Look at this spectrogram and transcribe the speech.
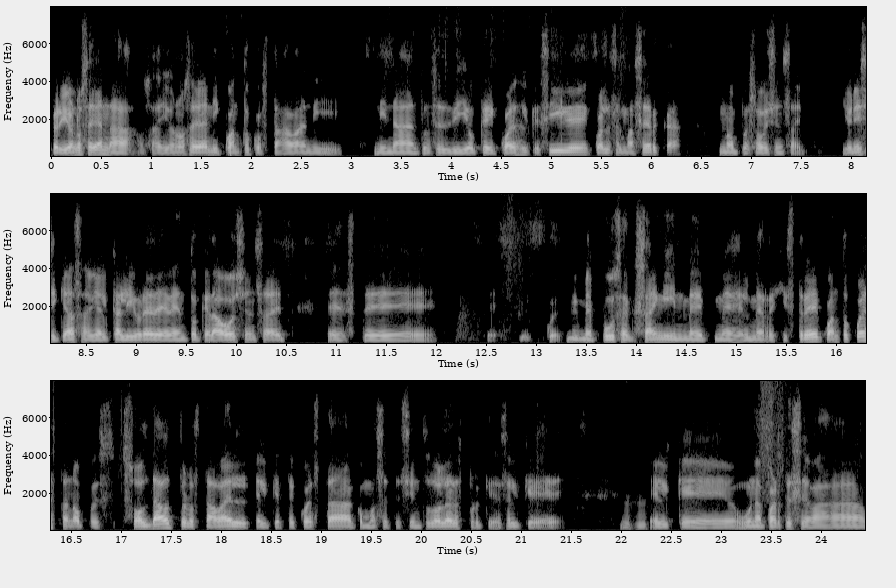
Pero yo no sabía nada, o sea, yo no sabía ni cuánto costaba ni, ni nada. Entonces vi, ok, ¿cuál es el que sigue? ¿Cuál es el más cerca? No, pues Oceanside. Yo ni siquiera sabía el calibre de evento que era Oceanside. Este, me puse sign in, me, me, me, registré, ¿cuánto cuesta? No, pues sold out, pero estaba el, el que te cuesta como 700 dólares porque es el que, uh -huh. el que una parte se va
